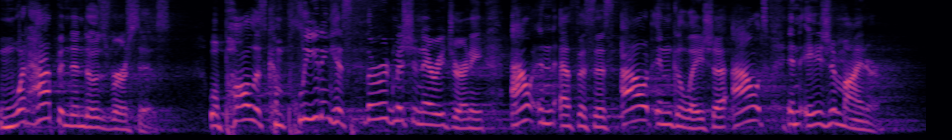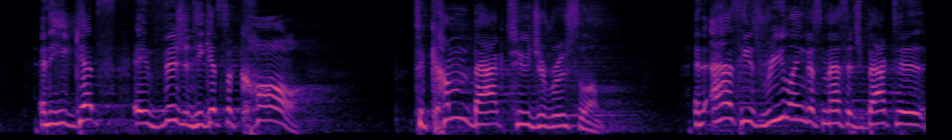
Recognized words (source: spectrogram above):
And what happened in those verses? Well, Paul is completing his third missionary journey out in Ephesus, out in Galatia, out in Asia Minor. And he gets a vision, he gets a call to come back to Jerusalem. And as he's relaying this message back to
